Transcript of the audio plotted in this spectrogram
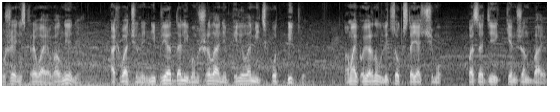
уже не скрывая волнения, охваченный непреодолимым желанием переломить ход битвы, Мамай повернул лицо к стоящему позади Кенджанбаю.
